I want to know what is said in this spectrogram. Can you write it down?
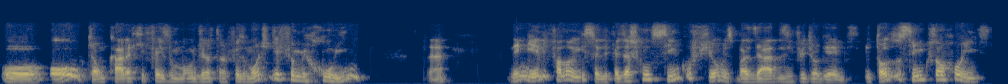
O Ou, que é um cara que fez um, um diretor fez um monte de filme ruim, né? Nem ele falou isso. Ele fez acho que uns cinco filmes baseados em videogames. E todos os cinco são ruins.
